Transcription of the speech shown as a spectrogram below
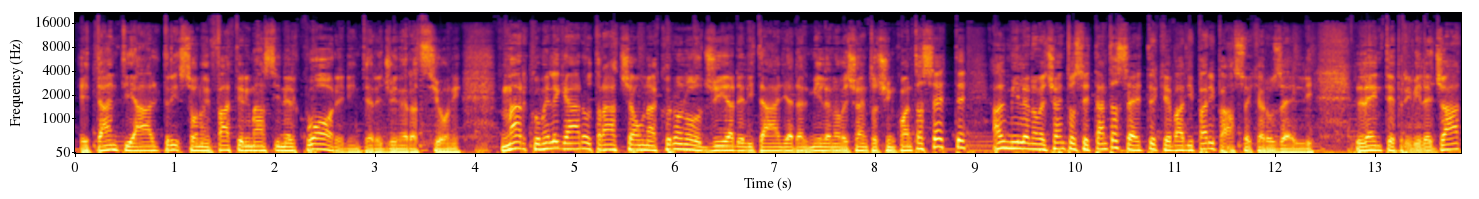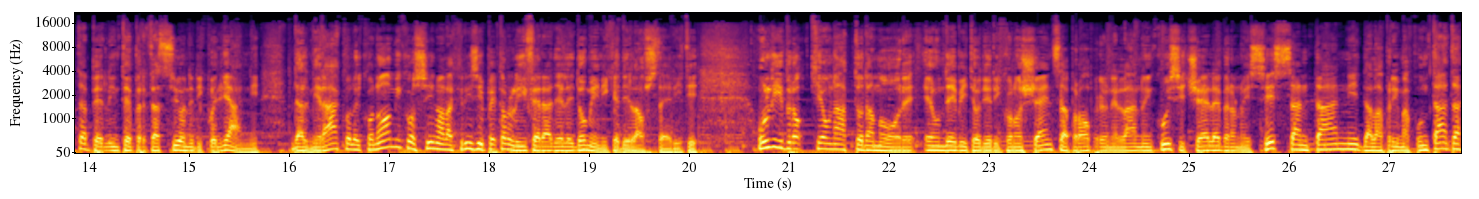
e tanti altri sono infatti rimasti nel cuore di intere generazioni. Marco Melegaro traccia una cronologia dell'Italia dal 1957 al 1977 che va di pari passo ai caroselli, lente privilegiata per l'interpretazione di quegli anni, dal miracolo economico sino alla crisi petrolifera delle domeniche dell'austerity. Un libro che è un atto d'amore e un debito di riconoscenza proprio nell'anno in cui si celebrano i 60 50 anni dalla prima puntata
